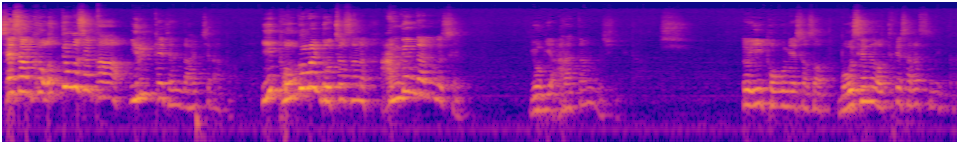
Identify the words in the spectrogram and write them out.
세상 그 어떤 것을 다 잃게 된다 할지라도 이 복음을 놓쳐서는 안 된다는 것을 욥이 알았다는 것입니다. 또 이 복음에 있어서 모세는 어떻게 살았습니까?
